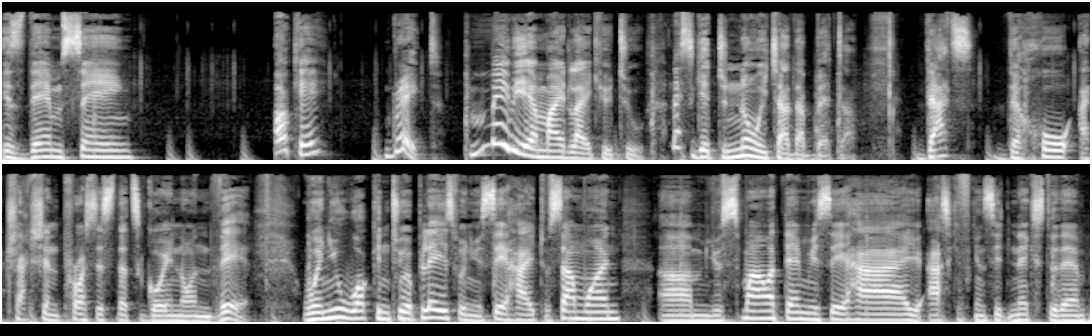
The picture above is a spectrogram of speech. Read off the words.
is them saying, okay, Great. Maybe I might like you too. Let's get to know each other better. That's the whole attraction process that's going on there. When you walk into a place, when you say hi to someone, um, you smile at them, you say hi, you ask if you can sit next to them.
